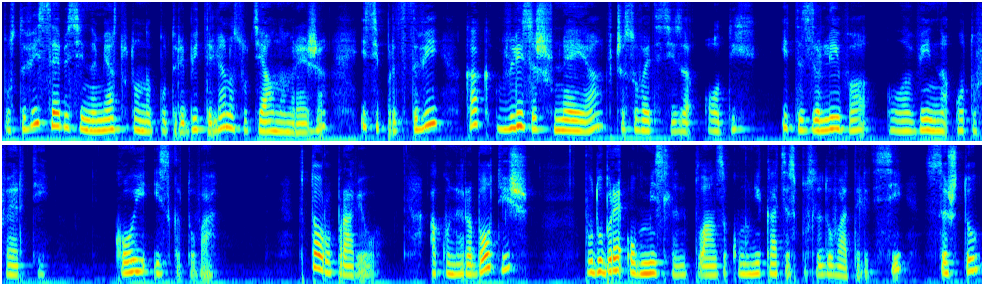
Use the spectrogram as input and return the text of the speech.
Постави себе си на мястото на потребителя на социална мрежа и си представи как влизаш в нея в часовете си за отдих и те залива лавина от оферти. Кой иска това? Второ правило. Ако не работиш по добре обмислен план за комуникация с последователите си, също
